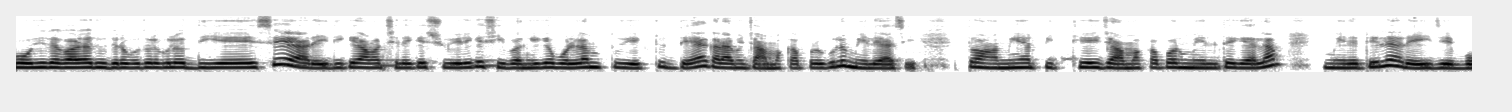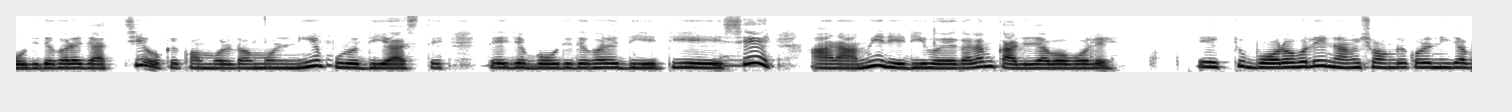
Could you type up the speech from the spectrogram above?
বৌদিদের ঘরে দুধের বোতলগুলো দিয়ে এসে আর এইদিকে আমার ছেলেকে শুয়ে রেখে শিবাঙ্গীকে বললাম, তুই একটু দেখ আর আমি জামা কাপড়গুলো মেলে আসি। তো আমি আর পিঠি এই জামা কাপড় মেলতে গেলাম, মেলে টেলে আর এই যে বৌদিদের ঘরে যাচ্ছি, ওকে কম্বল টম্বল নিয়ে পুরো দিয়ে আসতে। তো এই যে বৌদিদের ঘরে দিয়ে টিয়ে এসে আর আমি রেডি হয়ে গেলাম, কাজে যাব বলে। একটু বড় হলেই না আমি সঙ্গে করে নিয়ে যাব।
